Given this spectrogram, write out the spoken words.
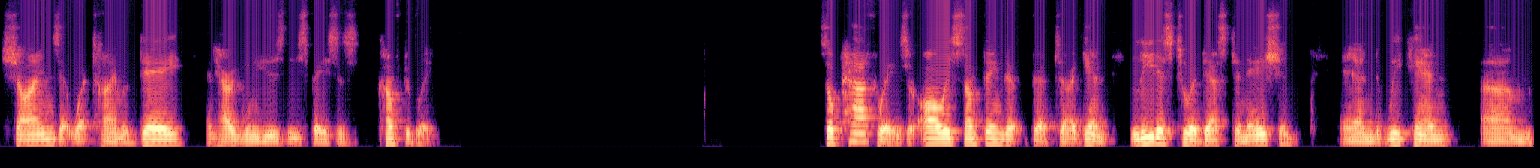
shines at what time of day, and how you're going to use these spaces comfortably. So pathways are always something that, that uh, again, lead us to a destination. And we can um,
